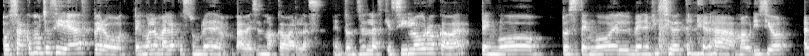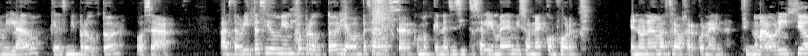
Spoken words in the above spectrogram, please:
pues saco muchas ideas, pero tengo la mala costumbre de a veces no acabarlas. Entonces las que sí logro acabar, tengo, pues tengo el beneficio de tener a Mauricio a mi lado, que es mi productor. O sea, hasta ahorita ha sido mi único productor y ya voy a empezar a buscar como que necesito salirme de mi zona de confort y no nada más trabajar con él. Mauricio,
